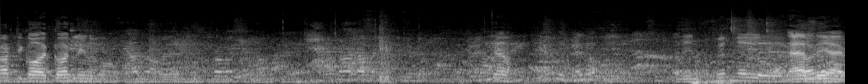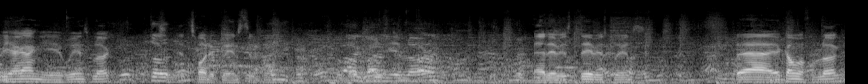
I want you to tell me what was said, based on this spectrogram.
Fuck, det går ikke godt lige nu. Er der. Er det en professionel... Øh, Ja, det er, vi har gang i Brians vlog. Jeg tror, det er Brians telefon. Ja, det er vist, det er vist Brians. Så jeg, jeg kommer fra vloggen.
